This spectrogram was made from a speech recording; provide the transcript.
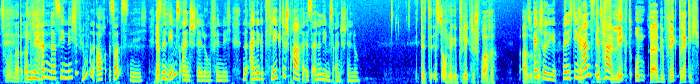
So nah dran. Die lernen, dass sie nicht fluchen, auch sonst nicht. Das Ja. ist eine Lebenseinstellung, finde ich. Eine- Eine gepflegte Sprache ist eine Lebenseinstellung. Das ist doch eine gepflegte Sprache. Also ge- Entschuldige, wenn ich den ganzen Tag gepflegt und äh, gepflegt dreckig.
